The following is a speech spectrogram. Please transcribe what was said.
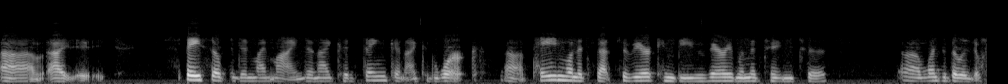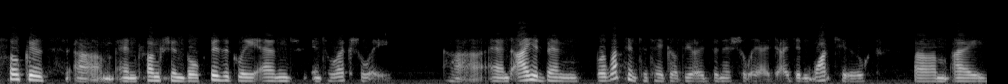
Uh, I, space opened in my mind, and I could think and I could work. Uh, pain, when it's that severe, can be very limiting to uh, one's ability to focus um, and function both physically and intellectually. Uh, and I had been reluctant to take opioids initially. I, I didn't want to. Um, I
